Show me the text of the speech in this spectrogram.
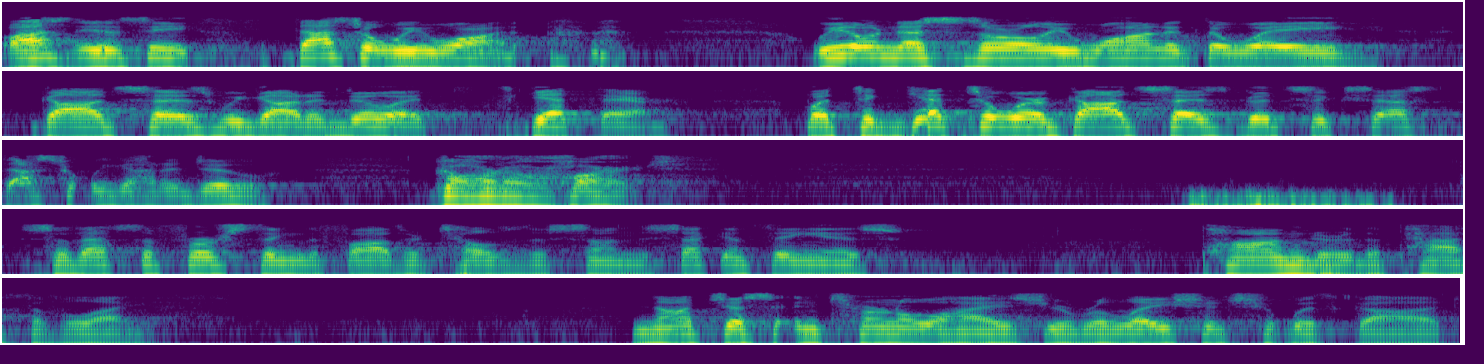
Well, you see, that's what we want. We don't necessarily want it the way God says we got to do it to get there. But to get to where God says good success, that's what we got to do. Guard our heart. So that's the first thing the Father tells the Son. The second thing is ponder the path of life. Not just internalize your relationship with God,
